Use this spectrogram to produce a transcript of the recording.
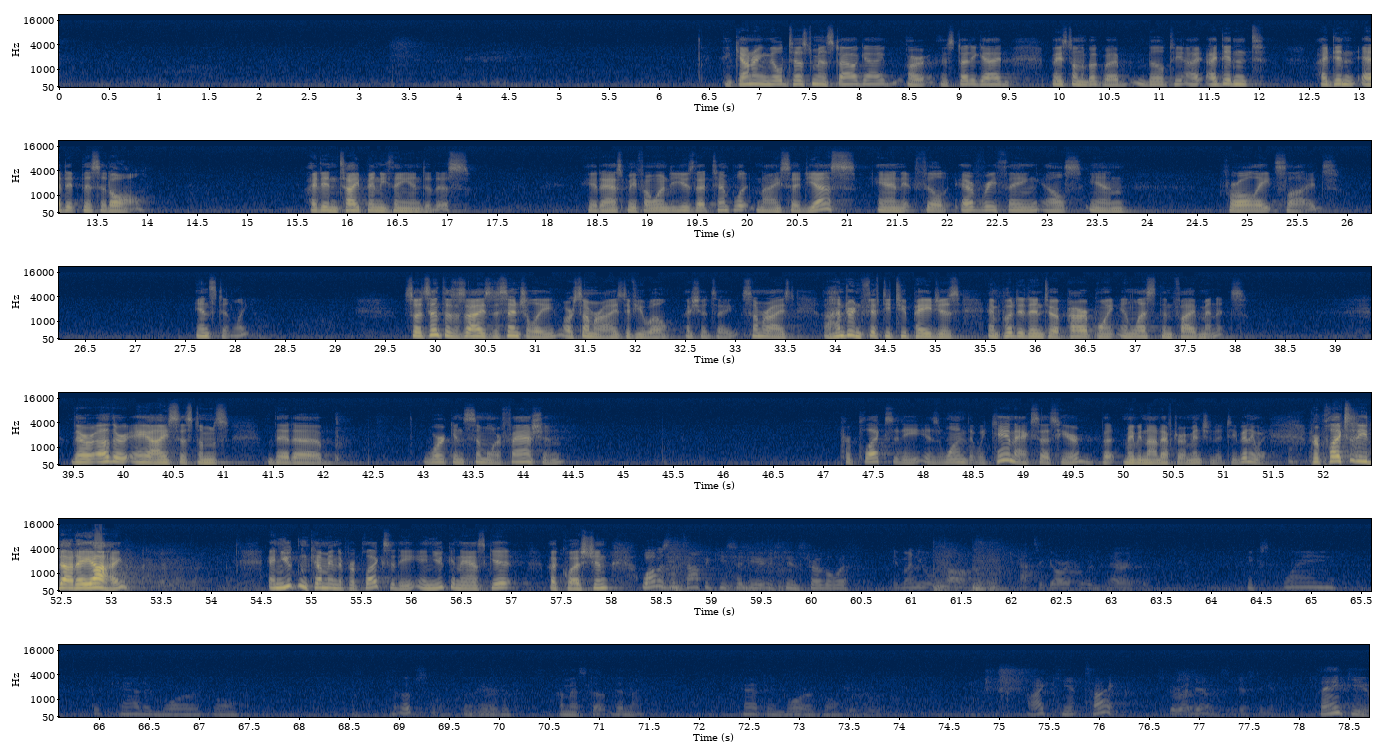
Encountering the Old Testament style guide or study guide based on the book by Bill T. I, I didn't I didn't edit this at all. I didn't type anything into this. It asked me if I wanted to use that template, and I said yes, and it filled everything else in for all eight slides instantly. So it synthesized essentially, or summarized, if you will, I should say, summarized 152 pages and put it into a PowerPoint in less than five minutes. There are other AI systems that uh, work in similar fashion. Perplexity is one that we can access here, but maybe not after I mention it to you. But anyway, perplexity.ai. And you can come into Perplexity and you can ask it a question. What was the topic you said your students struggle with? Immanuel Kant's categorical imperative. Explain the categorical. Oops, imperative. I messed up, didn't I? Categorical. I can't type. Just go right down suggesting it. Thank you.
